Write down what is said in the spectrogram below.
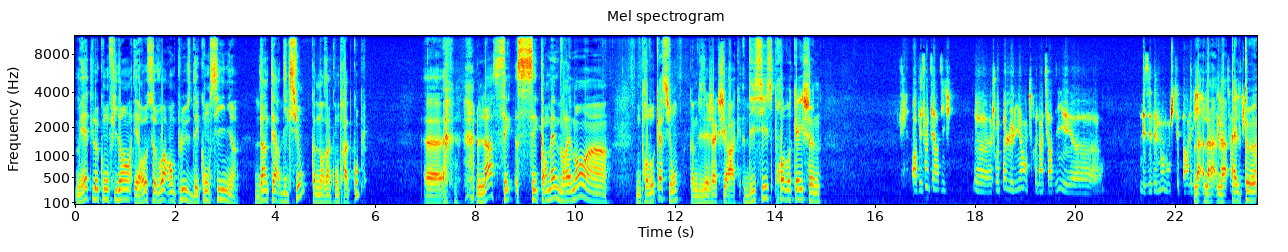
Mais être le confident et recevoir en plus des consignes d'interdiction, comme dans un contrat de couple, euh, là, c'est quand même vraiment une provocation, comme disait Jacques Chirac. This is provocation. Alors, des interdits. Euh, je vois pas le lien entre l'interdit et, euh, les événements dont je t'ai parlé. elle, te,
